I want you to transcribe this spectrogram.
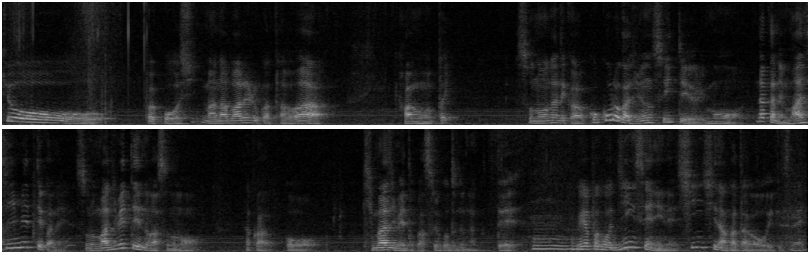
教をやっぱこう学ばれる方はあのやっぱりその何か心が純粋というよりもなんかね真面目っていうかねその真面目っていうのはそのなんかこう生真面目とかそういうことじゃなくて、うん、やっぱこう人生にね真摯な方が多いですね。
